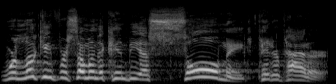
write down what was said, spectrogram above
We're looking for someone that can be a soulmate, pitter patter.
